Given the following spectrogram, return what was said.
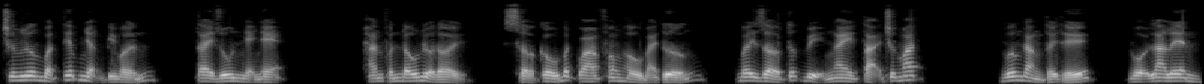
Trương lương bật tiếp nhận kim ấn, tay run nhẹ nhẹ. Hắn phấn đấu nửa đời, sở câu bất quá phong hầu bài tướng, bây giờ tức vị ngay tại trước mắt. Vương đằng thấy thế, vội la lên,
